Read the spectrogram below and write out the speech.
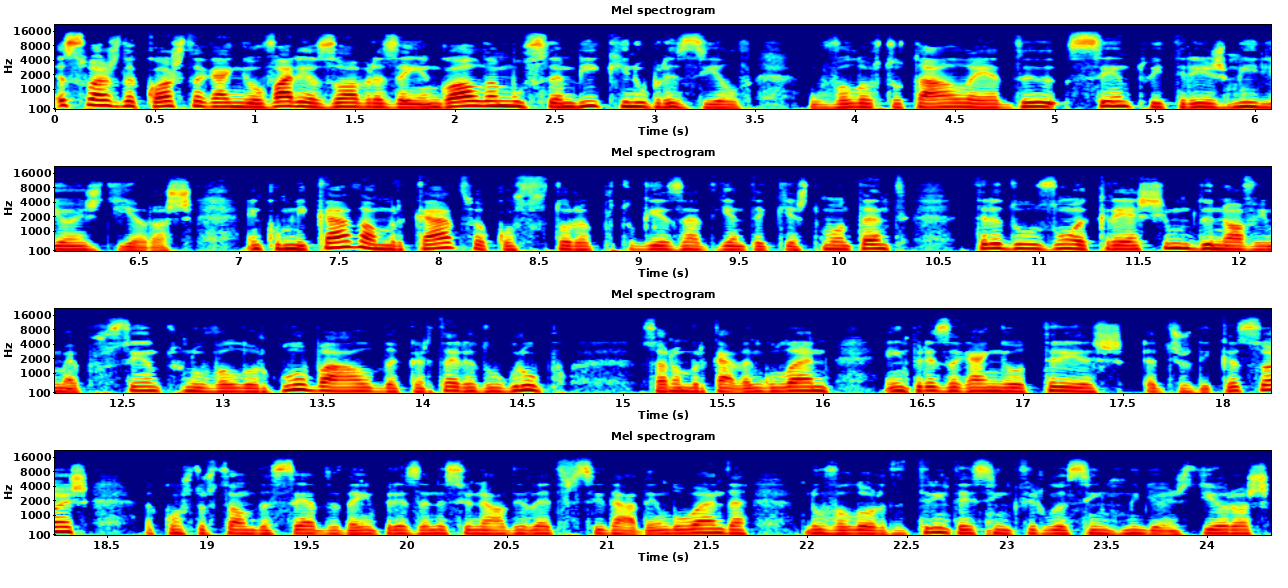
A Soares da Costa ganhou várias obras em Angola, Moçambique e no Brasil. O valor total é de 103 milhões de euros. Em comunicado ao mercado, a construtora portuguesa adianta que este montante traduz um acréscimo de 9,5% no valor global da carteira do grupo. Só no mercado angolano, a empresa ganhou três adjudicações: a construção da sede da Empresa Nacional de Eletricidade em Luanda, no valor de 35,5 milhões de euros,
